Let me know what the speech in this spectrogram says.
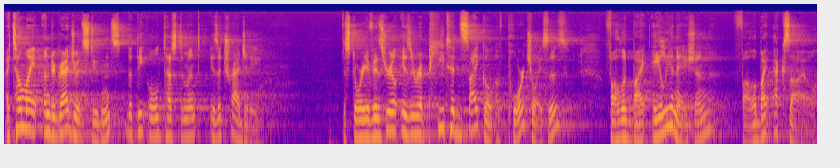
I tell my undergraduate students that the Old Testament is a tragedy. The story of Israel is a repeated cycle of poor choices, followed by alienation, followed by exile.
